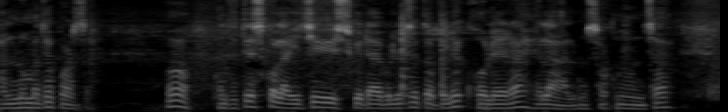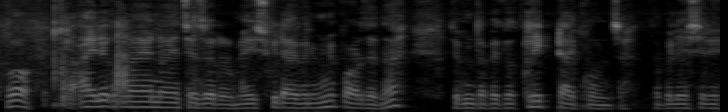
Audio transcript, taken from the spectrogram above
हाल्नु मात्रै पर्छ। हो अन्त त्यसको लागि चाहिँ यो स्क्रुड्राइभरले चाहिँ तपाईँले खोलेर यसलाई हाल्नु सक्नुहुन्छ। हो अहिलेको नयाँ नयाँ चेजरहरूमा स्क्रुड्राइभर पनि पर्दैन। त्यो पनि तपाईँको क्लिप टाइपको हुन्छ। तपाईँले यसरी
